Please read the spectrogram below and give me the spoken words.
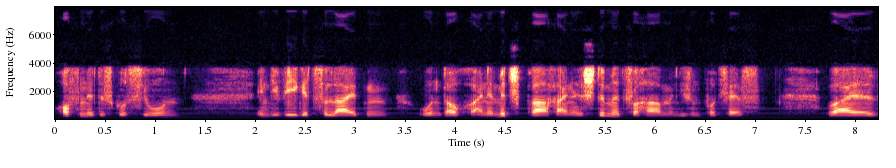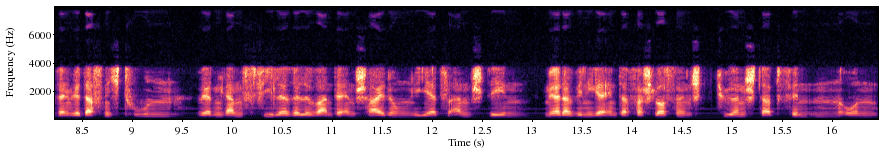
offene Diskussion in die Wege zu leiten und auch eine Mitsprache, eine Stimme zu haben in diesem Prozess. Weil wenn wir das nicht tun, werden ganz viele relevante Entscheidungen, die jetzt anstehen, mehr oder weniger hinter verschlossenen Türen stattfinden und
